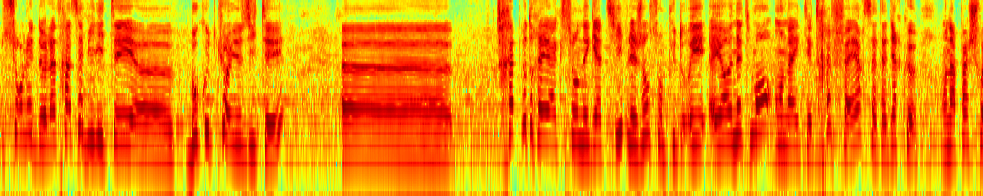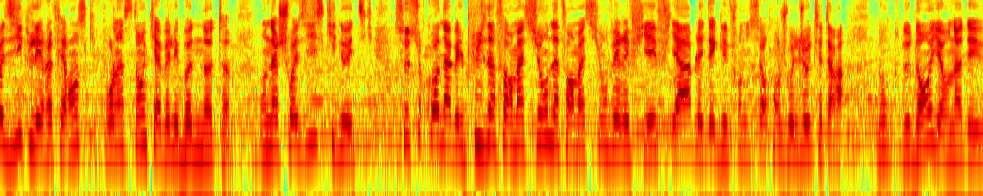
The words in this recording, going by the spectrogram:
sur les deux, la traçabilité, beaucoup de curiosité très peu de réactions négatives. Les gens sont plutôt. Et, honnêtement, on a été très fair, c'est-à-dire qu'on n'a pas choisi que les références qui, pour l'instant, qui avaient les bonnes notes. On a choisi ce, sur quoi on avait le plus d'informations, d'informations vérifiées, fiables, et des fournisseurs qui ont joué le jeu, etc. Donc dedans, y a, on a des,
